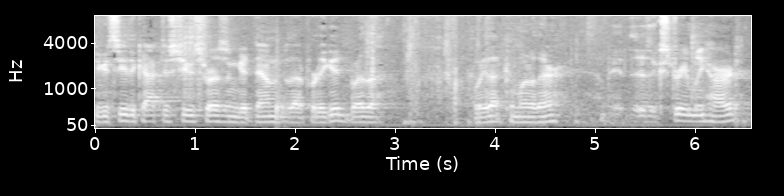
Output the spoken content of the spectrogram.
You can see the cactus juice resin get down into that pretty good by the way that come out of there. It is extremely hard.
